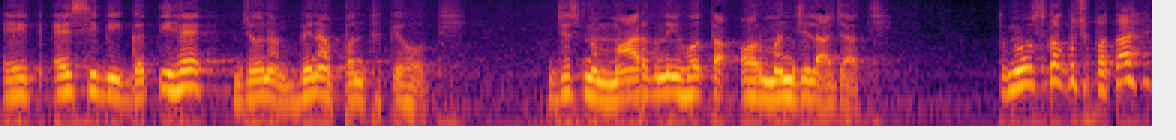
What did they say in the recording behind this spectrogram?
एक ऐसी भी गति है जो ना बिना पंथ के होती, जिसमें मार्ग नहीं होता और मंजिल आ जाती। तुम्हें उसका कुछ पता है?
